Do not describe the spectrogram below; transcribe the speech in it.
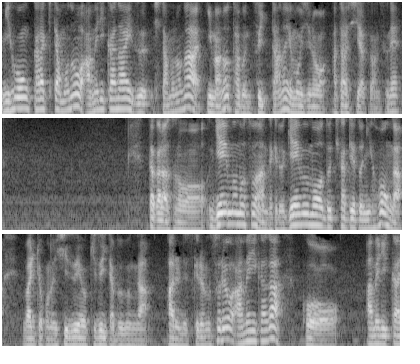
日本から来たものをアメリカナイズしたものが今の多分ツイッターの絵文字の新しいやつなんですよね。だからそのゲームもそうなんだけどゲームもどっちかというと日本が割とこの礎を築いた部分があるんですけれどもそれをアメリカがこうアメリカ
